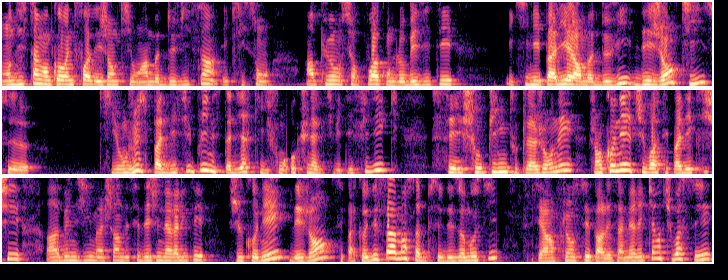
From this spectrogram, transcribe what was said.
on distingue encore une fois les gens qui ont un mode de vie sain et qui sont un peu en surpoids, contre l'obésité et qui n'est pas lié à leur mode de vie, des gens qui se qui ont juste pas de discipline, c'est-à-dire qu'ils font aucune activité physique, c'est shopping toute la journée. J'en connais, tu vois, c'est pas des clichés. Ah Benji, machin, c'est des généralités. Je connais des gens, c'est pas que des femmes, hein, c'est des hommes aussi. C'est influencé par les Américains, tu vois, c'est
